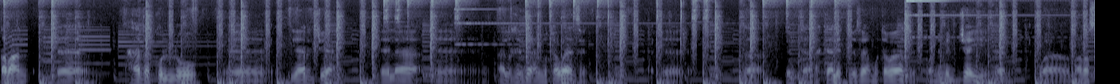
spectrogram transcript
طبعا آه، هذا كله آه، يرجع إلى آه، الغذاء المتوازن. إذا أنت أكلت غذاء متوازن ونمت جيدا ومارست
